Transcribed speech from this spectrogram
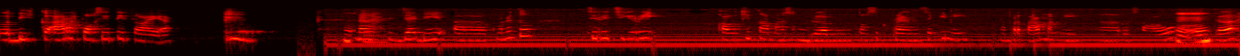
lebih ke arah positif lah ya nah jadi eh, kemudian tuh ciri-ciri kalau kita masuk dalam toxic friendship ini yang pertama nih yang harus tahu Mm-mm. adalah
